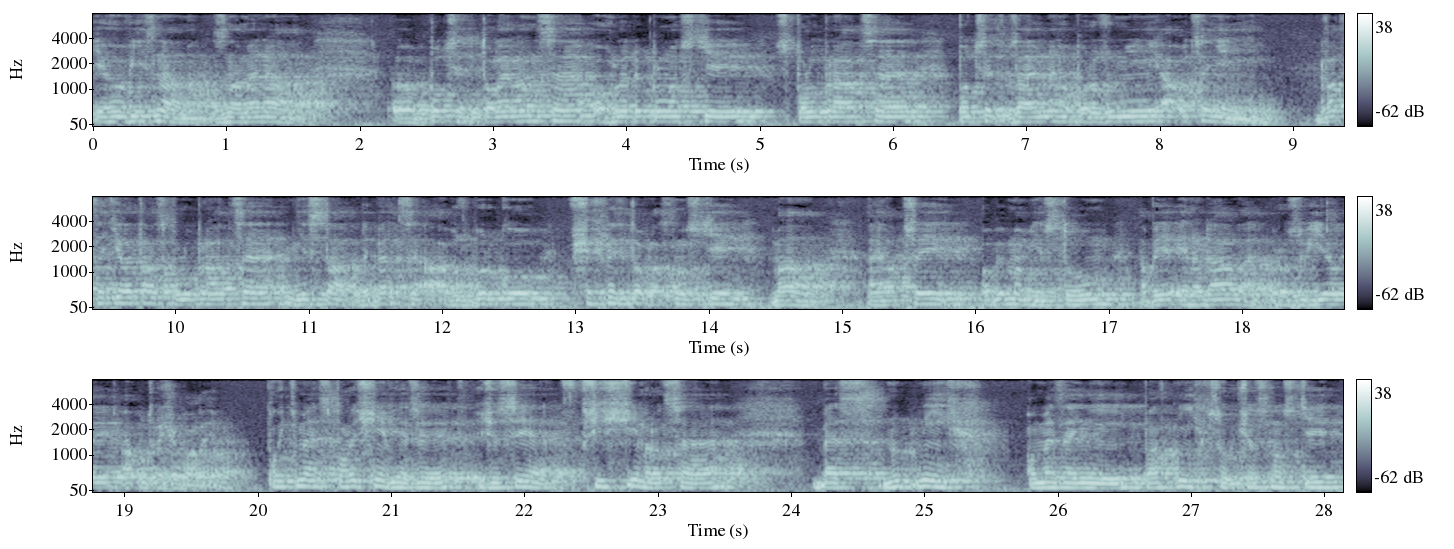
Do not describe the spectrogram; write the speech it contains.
jeho význam znamená eh, pocit tolerance, ohleduplnosti, spolupráce, pocit vzájemného porozumění a ocenění. 20-letá spolupráce města Liberce a Augsburgu všechny tyto vlastnosti má a já přeji oběma městům, aby je i nadále rozvíjeli a udržovali. Pojďme společně věřit, že si je v příštím roce bez nutných omezení platných v současnosti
